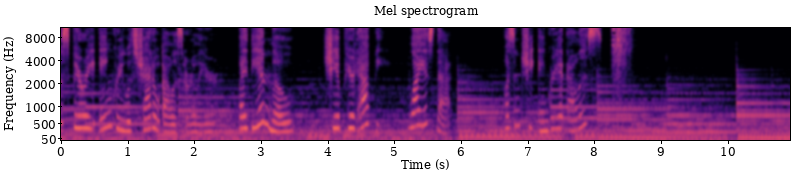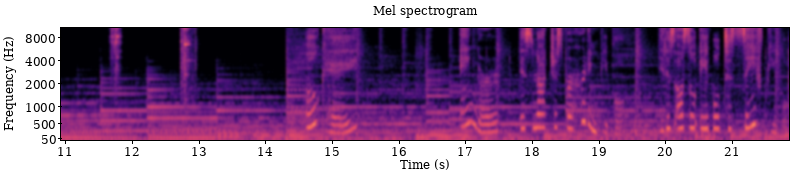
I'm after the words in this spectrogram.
Was very angry with Shadow Alice earlier. By the end, though, she appeared happy. Why is that? Wasn't she angry at Alice? Okay. Anger is not just for hurting people. It is also able to save people.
